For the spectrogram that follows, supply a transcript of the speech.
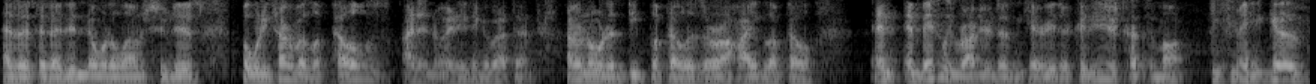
As I said, I didn't know what a lounge suit is. But when you talk about lapels, I didn't know anything about that. I don't know what a deep lapel is or a high lapel. And and basically, Roger doesn't care either because he just cuts them off. he goes.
